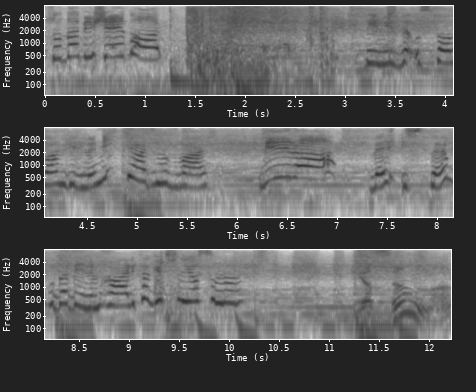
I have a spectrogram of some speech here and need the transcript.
Suda bir şey var. Denizde usta olan birine mi ihtiyacınız var? Mira! Ve işte bu da benim harika güçlü yosunum. Yosun mu?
